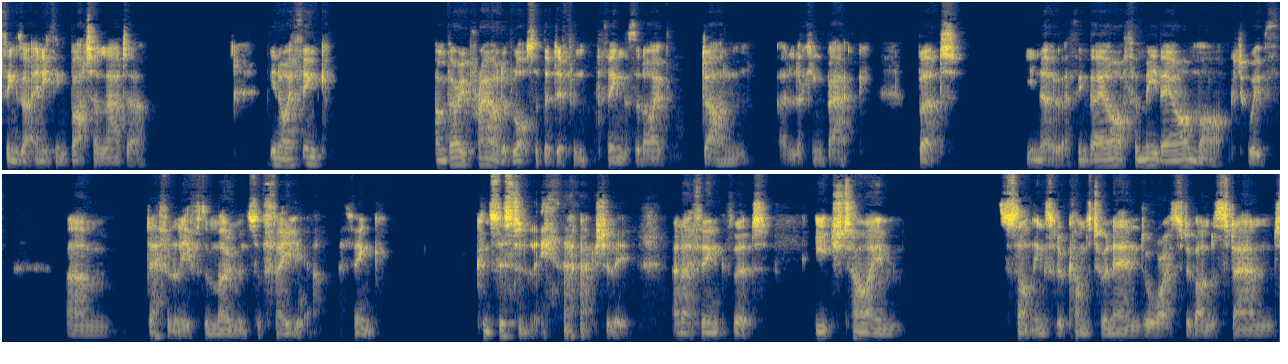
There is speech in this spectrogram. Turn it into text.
things are anything but a ladder, you know, I think I'm very proud of lots of the different things that I've done uh, looking back, but you know, I think they are for me. They are marked with um, definitely for the moments of failure. I think consistently, actually, and I think that each time something sort of comes to an end, or I sort of understand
